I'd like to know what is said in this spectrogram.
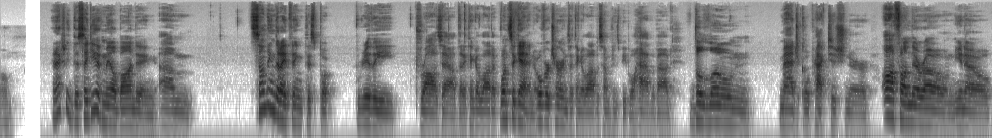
Um, And actually, this idea of male bonding, um, something that I think this book really draws out that I think a lot of once again overturns I think a lot of assumptions people have about the lone magical practitioner off on their own, you know,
